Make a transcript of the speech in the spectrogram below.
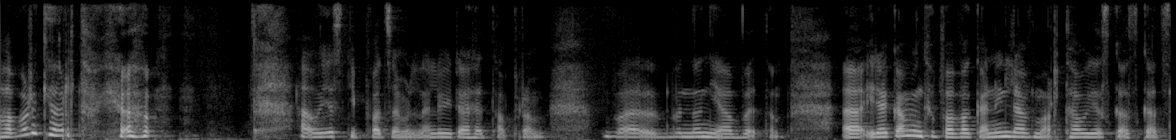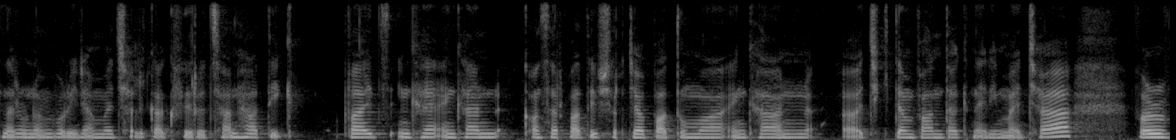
Ահա որ քարտույա։ Հա, ու ես ստիպված եմ լինելու իր հետ ապրեմ։ Но не об этом։ Իրականում ինքը բավականին լավ մարդ է ու ես կասկածներ ունեմ, որ իր մեջ էլ կա քվիրության հատիկ բայց ինքը այնքան կոնսերվատիվ շրջապատում է, այնքան, չգիտեմ, վանդակների մեջ է, որ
